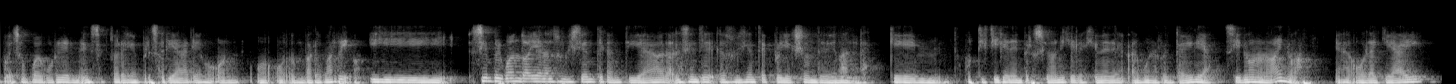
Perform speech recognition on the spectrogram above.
pues eso puede ocurrir en sectores empresariales o, en barrios más ricos. Y siempre y cuando haya la suficiente cantidad, la, la suficiente proyección de demanda que mm, justifique la inversión y que le genere alguna rentabilidad. Si no, no, no hay, no. O la que hay,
